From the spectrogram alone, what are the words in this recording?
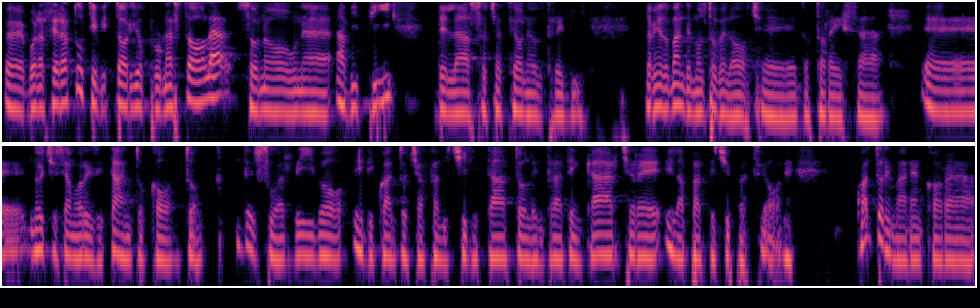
Eh, buonasera a tutti, Vittorio Prunastola, sono un AVP dell'associazione Oltre D. La mia domanda è molto veloce, dottoressa. Eh, noi ci siamo resi tanto conto del suo arrivo e di quanto ci ha facilitato l'entrata in carcere e la partecipazione quanto rimane ancora...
